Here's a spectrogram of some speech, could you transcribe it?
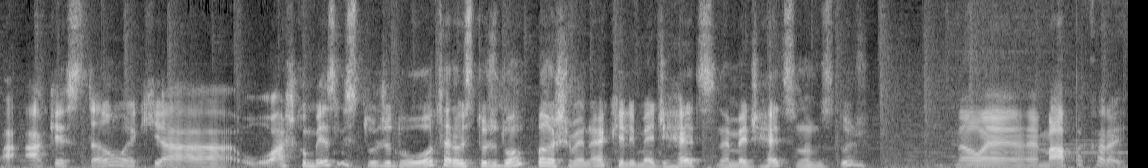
A, a questão é que a. Eu acho que o mesmo estúdio do outro era o estúdio do One Punch Man, não é aquele Mad Hats? Não é Mad Hats o nome do estúdio? Não, é, é mapa, caralho?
